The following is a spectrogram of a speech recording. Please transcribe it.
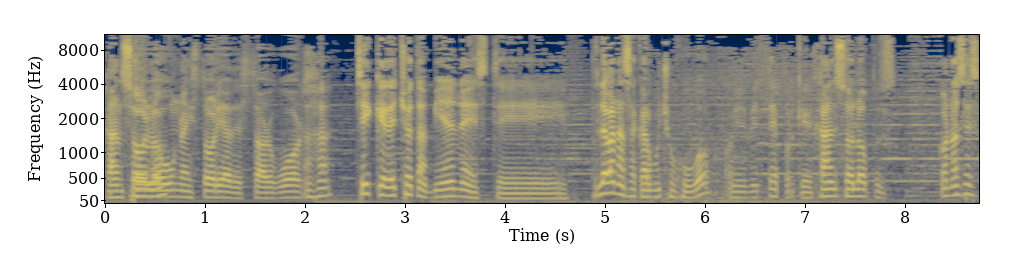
Han Solo, Solo. una historia de Star Wars. Ajá. Sí, que de hecho también, este, pues le van a sacar mucho jugo, obviamente, porque Han Solo, pues, conoces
